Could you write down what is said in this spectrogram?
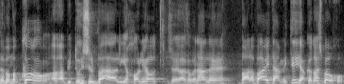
ובמקור הביטוי של בעל יכול להיות, הכוונה לבעל הבית האמיתי, הקדוש ברוך הוא.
